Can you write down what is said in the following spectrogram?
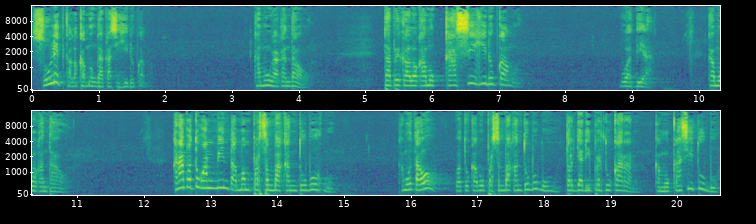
Sulit kalau kamu nggak kasih hidup kamu. Kamu nggak akan tahu. Tapi kalau kamu kasih hidup kamu buat dia, kamu akan tahu. Kenapa Tuhan minta mempersembahkan tubuhmu? Kamu tahu waktu kamu persembahkan tubuhmu terjadi pertukaran. Kamu kasih tubuh,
